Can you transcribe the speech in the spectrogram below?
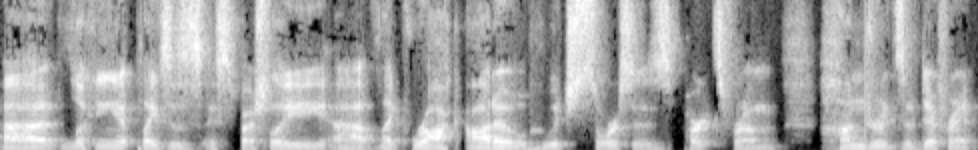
Uh, looking at places, especially uh, like Rock Auto, which sources parts from hundreds of different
